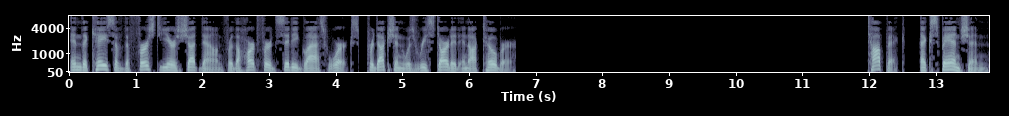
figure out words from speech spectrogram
In the case of the first year's shutdown for the Hartford City Glass Works, production was restarted in October. Topic: Expansion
